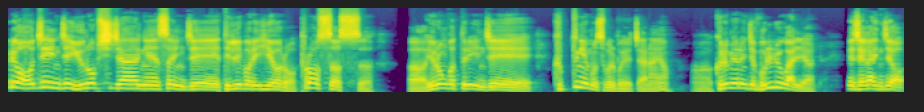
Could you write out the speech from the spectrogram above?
그리고 어제 이제 유럽 시장에서 이제 딜리버리 히어로, 프로서스 어 이런 것들이 이제 급등의 모습을 보였잖아요. 어 그러면 이제 물류 관련 제가 이제 어,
